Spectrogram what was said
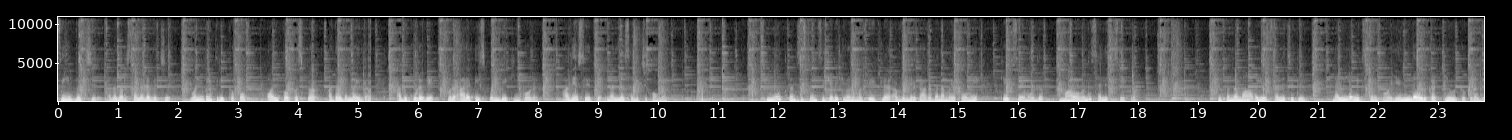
சீவ் வச்சு அதாவது ஒரு சலடை வச்சு one by three cup of all purpose flour அதாவது மைதா. அது கூடவே ஒரு அரை டீஸ்பூன் பேக்கிங் பவுடர் அதையும் சேர்த்து நல்லா சலிச்சுக்கோங்க ஸ்மூத் கன்சிஸ்டன்சி கிடைக்கணும் நம்ம கேக்கில் அப்படிங்கிறதுக்காக தான் நம்ம எப்போவுமே கேக் செய்யும் போது மாவை வந்து சலித்து சேர்க்குறோம். இப்போ இந்த மாவையும் சலிச்சுட்டு நல்லா மிக்ஸ் பண்ணிக்கோங்க எந்த ஒரு கட்டியும் இருக்கக்கூடாது.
